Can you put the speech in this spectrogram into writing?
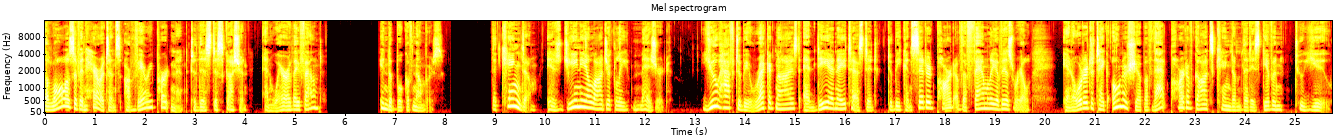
The laws of inheritance are very pertinent to this discussion, and where are they found? In the book of Numbers. The kingdom is genealogically measured. You have to be recognized and DNA tested to be considered part of the family of Israel in order to take ownership of that part of God's kingdom that is given to you.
